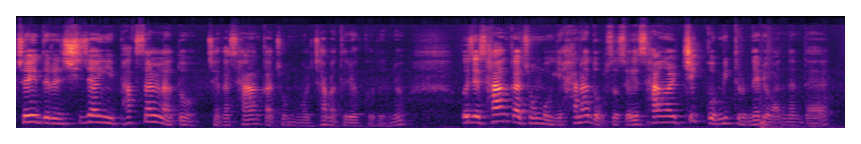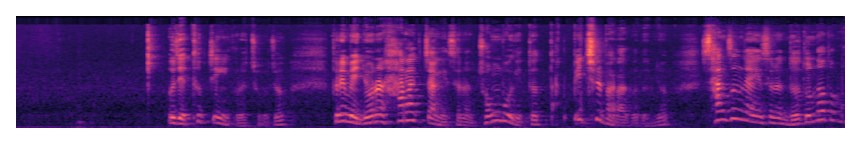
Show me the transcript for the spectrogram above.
저희들은 시장이 박살나도 제가 상한가 종목을 잡아드렸거든요. 어제 상한가 종목이 하나도 없었어요. 상을 찍고 밑으로 내려왔는데 어제 특징이 그렇죠. 그죠? 그러면 이런 하락장에서는 종목이 더 딱 빛을 발하거든요. 상승장에서는 너도 나도 막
